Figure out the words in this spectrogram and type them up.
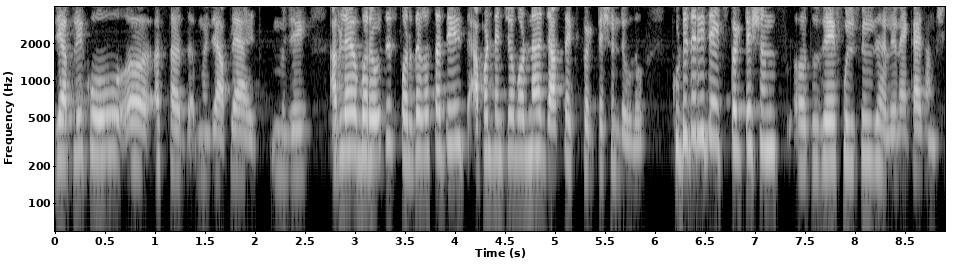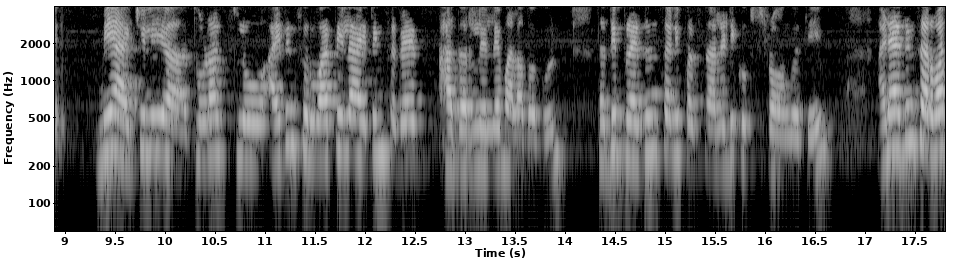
जे आपले को असतात म्हणजे आपल्या म्हणजे आपल्या बरोबरचे स्पर्धक असतात ते आपण त्यांच्याकडनं जास्त एक्सपेक्टेशन ठेवतो. कुठेतरी ते एक्सपेक्टेशन तुझे फुलफिल झाले नाही काय सांगशील? मी ऍक्च्युली थोडा स्लो आय थिंक सुरुवातीला आय थिंक सगळेच हादरलेले मला बघून. तर ती प्रेझन्स आणि पर्सनॅलिटी खूप स्ट्रॉंग होती. आणि आय थिंक सर्वात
